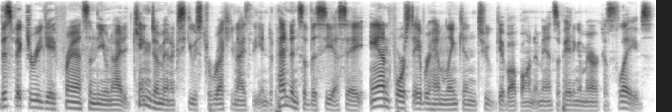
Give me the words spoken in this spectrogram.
This victory gave France and the United Kingdom an excuse to recognize the independence of the CSA and forced Abraham Lincoln to give up on emancipating America's slaves.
